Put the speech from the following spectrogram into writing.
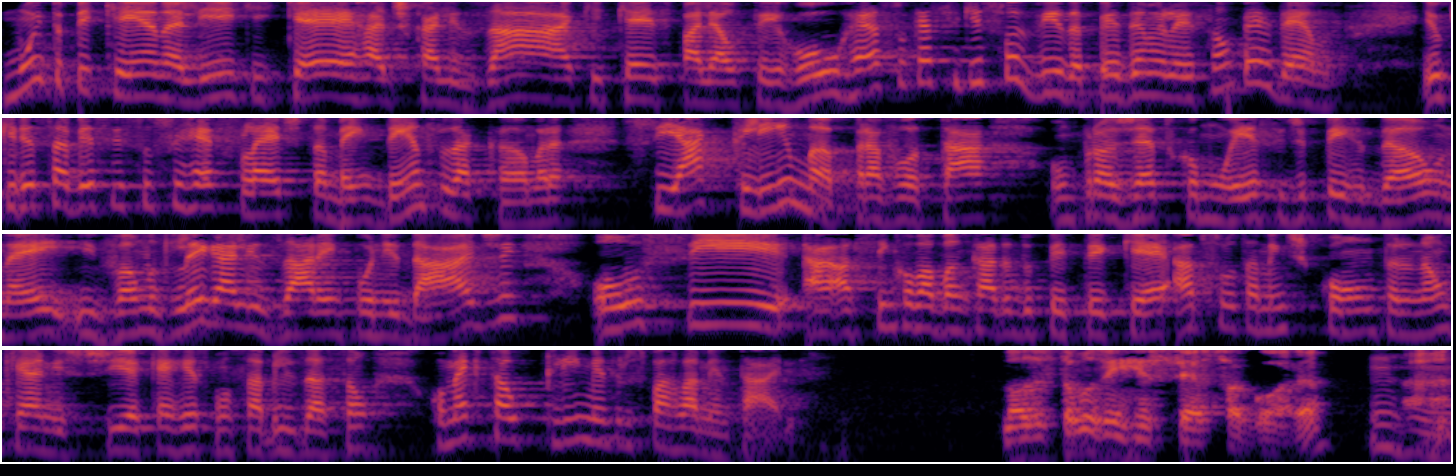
muito pequena ali que quer radicalizar, que quer espalhar o terror, o resto quer seguir sua vida. Perdemos a eleição, perdemos. Eu queria saber se isso se reflete também dentro da Câmara, se há clima para votar um projeto como esse de perdão, né? E vamos legalizar a impunidade, ou se, assim como a bancada do PT quer absolutamente contra, não quer anistia, quer responsabilização, como é que está o clima entre os parlamentares? Nós estamos em recesso agora. Uhum. Tá?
